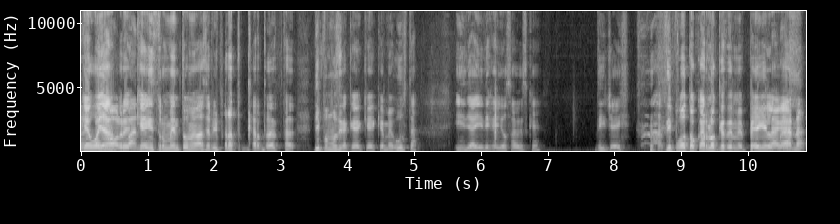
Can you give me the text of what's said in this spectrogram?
¿qué voy a, qué instrumento me va a servir para tocar todo este tipo de música que, que, me gusta? Y de ahí dije yo, ¿sabes qué? DJ. Así puedo tocar lo que se me pegue la gana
